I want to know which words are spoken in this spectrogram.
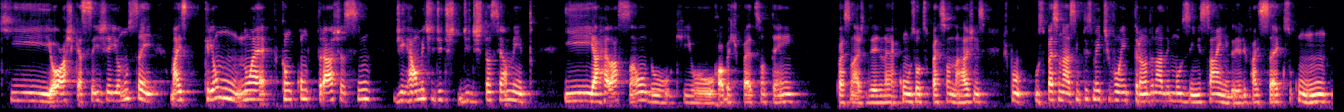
que eu acho que é CGI, eu não sei, mas cria um, não é, fica um contraste assim de realmente de, de distanciamento e a relação do que o Robert Pattinson tem, o personagem dele, né, com os outros personagens, tipo, os personagens simplesmente vão entrando na limusine e saindo, ele faz sexo com um,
